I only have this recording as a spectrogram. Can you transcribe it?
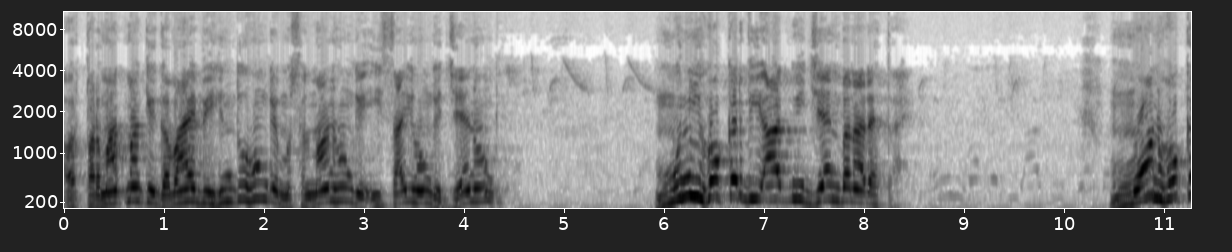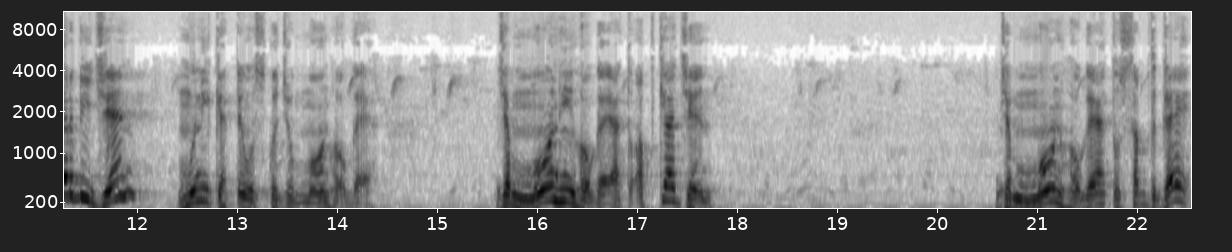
और परमात्मा के गवाह भी हिंदू होंगे, मुसलमान होंगे, ईसाई होंगे, जैन होंगे। मुनि होकर भी आदमी जैन बना रहता है। मौन होकर भी जैन, मुनि कहते हैं उसको जो मौन हो गया। जब मौन ही हो गया तो अब क्या जैन? जब मौन हो गया तो शब्द गए।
